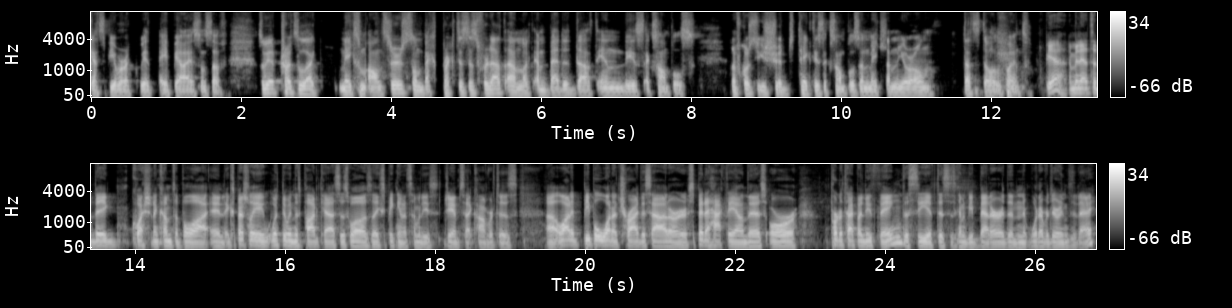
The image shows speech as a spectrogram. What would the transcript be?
gatsby work with apis and stuff? So we have tried to like make some answers some best practices for that and like embedded that in these examples. And of course you should take these examples and make them your own. That's the whole point yeah, I mean that's a big question that comes up a lot, and especially with doing this podcast as well as like speaking at some of these Jamstack conferences. Uh, a lot of people want to try this out or spit a hack day on this or prototype a new thing to see if this is going to be better than whatever they're doing today.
